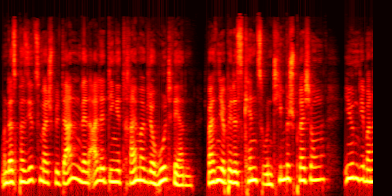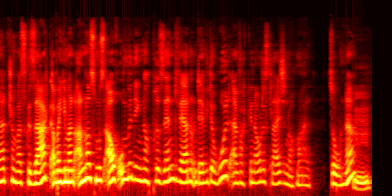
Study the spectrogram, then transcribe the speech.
Und das passiert zum Beispiel dann, wenn alle Dinge dreimal wiederholt werden. Ich weiß nicht, ob ihr das kennt, so in Teambesprechungen. Irgendjemand hat schon was gesagt, aber jemand anderes muss auch unbedingt noch präsent werden und der wiederholt einfach genau das Gleiche nochmal. So, ne? Mhm.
